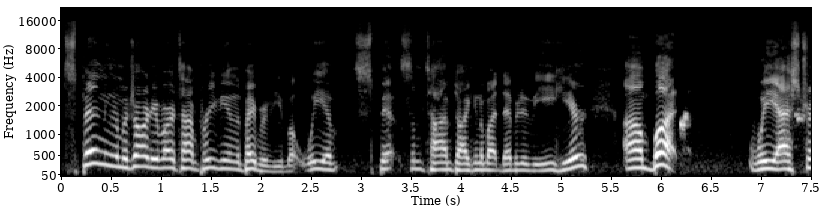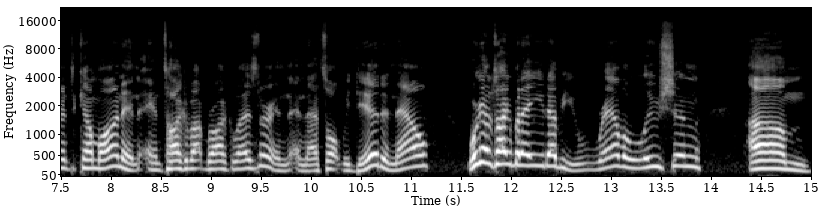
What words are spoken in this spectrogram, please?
spending the majority of our time previewing the pay per view. But we have spent some time talking about WWE here. Um, but we asked Trent to come on and, and talk about Brock Lesnar, and, and that's what we did. And now we're going to talk about AEW Revolution. Um,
